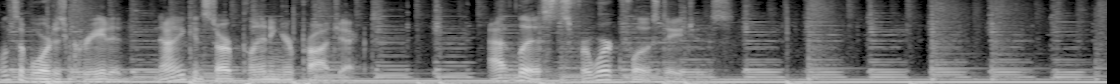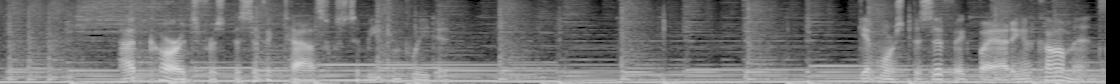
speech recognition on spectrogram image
Once a board is created, now you can start planning your project. Add lists for workflow stages. Add cards for specific tasks to be completed. Get more specific by adding a comment.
